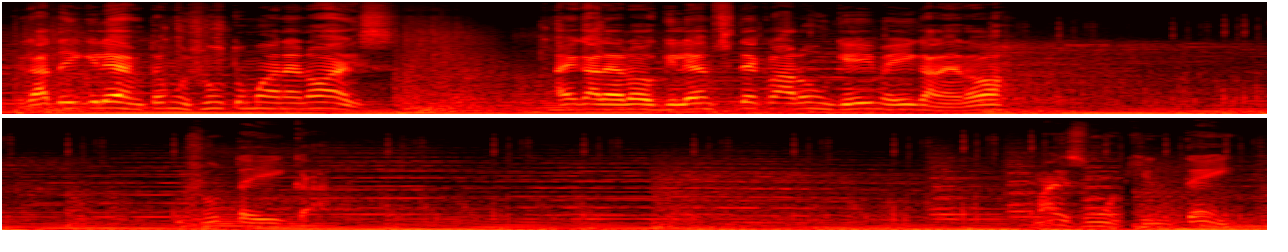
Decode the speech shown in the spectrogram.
Obrigado aí, Guilherme. Tamo junto, mano. É nóis. Aí, galera, ó. O Guilherme se declarou um game aí, galera, ó. Tamo junto aí, cara. Mais um aqui, não tem? Não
